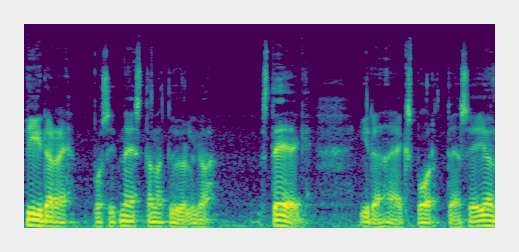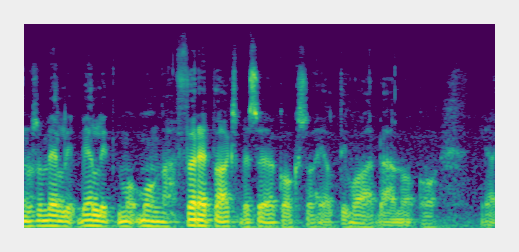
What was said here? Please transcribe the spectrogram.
vidare på sitt nästa naturliga steg i den här exporten. Så jag gör nog som väldigt, väldigt många företagsbesök också helt i vardagen och, och jag,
